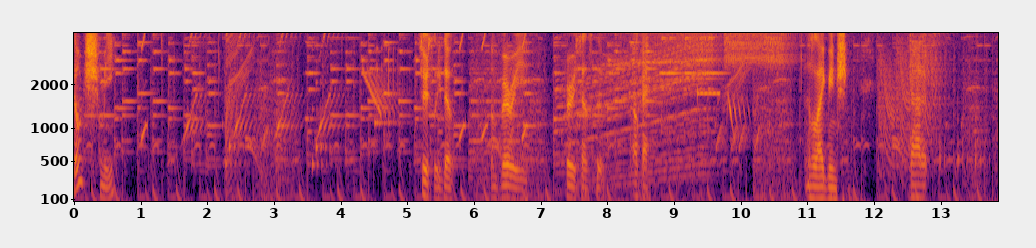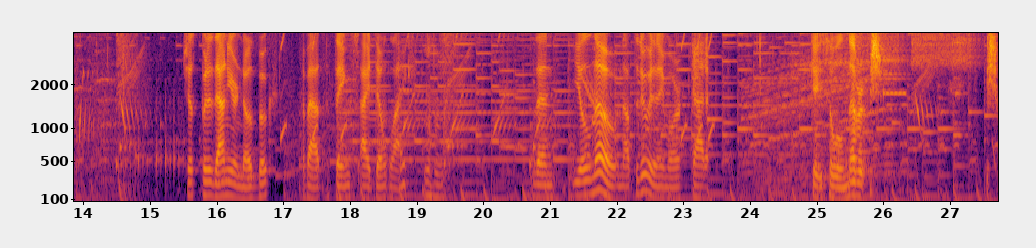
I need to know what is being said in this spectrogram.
Don't shh me. Seriously, don't. I'm very, very sensitive. Okay, And like being sh. got it. Just put it down in your notebook about things I don't like, mm-hmm. Then you'll know not to do it anymore. Got it. Okay, so we'll never. Shh. Shh!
